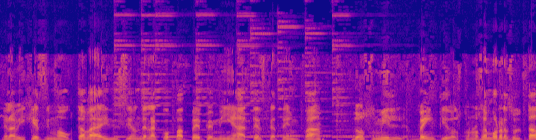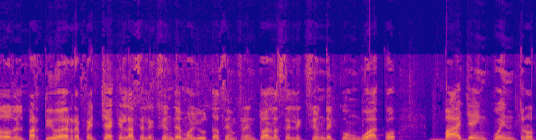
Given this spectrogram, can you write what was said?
de la vigésima octava edición de la Copa Pepe Mía Tezcatempa 2022. Conocemos resultados del partido de repechaje. Selección de Moyuta se enfrentó a la selección de Conguaco. Vaya encuentro,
